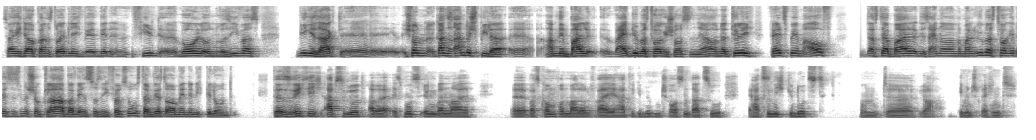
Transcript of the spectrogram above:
Sage ich dir auch ganz deutlich, wenn, wenn Field Goal und was ich was, wie gesagt, äh, schon ganz andere Spieler äh, haben den Ball weit übers Tor geschossen. Ja? Und natürlich fällt es bei ihm auf, dass der Ball das ein oder andere Mal übers Tor geht, das ist mir schon klar. Aber wenn du es nicht versuchst, dann wirst du auch am Ende nicht belohnt. Das ist richtig, absolut. Aber es muss irgendwann mal äh, was kommen von Marlon Frei. Er hatte genügend Chancen dazu. Er hat sie nicht genutzt. Und äh, ja, dementsprechend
